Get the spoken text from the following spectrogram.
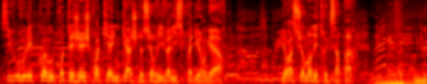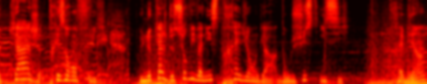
Si vous voulez de quoi vous protéger, je crois qu'il y a une cage de survivaliste près du hangar. Il y aura sûrement des trucs sympas. Une cage trésor enfoui. Une cage de survivaliste près du hangar. Donc juste ici. Très bien.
